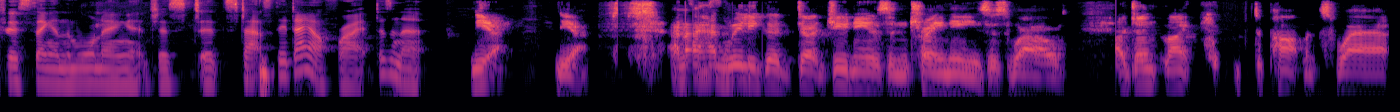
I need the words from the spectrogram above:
first thing in the morning, it just it starts their day off right, doesn't it? yeah, yeah. And I had really good uh, juniors and trainees as well. I don't like departments where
